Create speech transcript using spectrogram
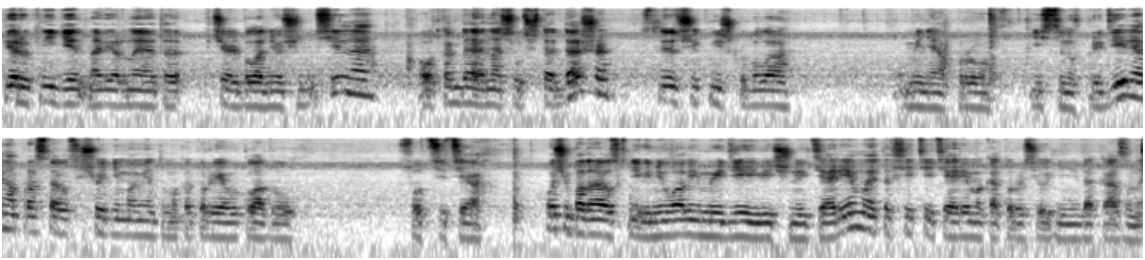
Первой книге, наверное, эта печаль была не очень сильная. А вот когда я начал читать дальше, следующая книжка была у меня про истину в пределе. Она проставилась еще одним моментом, о котором я выкладывал в соцсетях. Очень понравилась книга «Неуловимые идеи и вечные теоремы». Это все те теоремы, которые сегодня не доказаны.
